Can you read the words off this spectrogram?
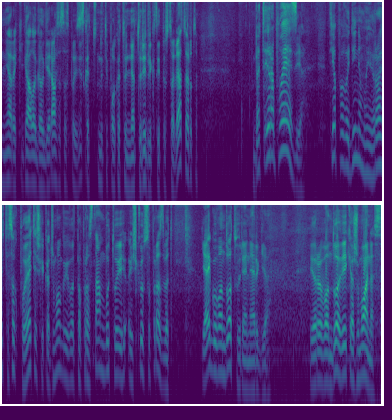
nėra iki galo gal geriausias tas pavyzdys, kad, nu, tipo, kad tu neturi liktai pistoleto ir tu... Bet tai yra poezija. Tie pavadinimai yra tiesiog poetiški, kad žmogui vat, paprastam būtų ai- aiškiau supras, bet jeigu vanduo turi energiją ir vanduo veikia žmonės,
